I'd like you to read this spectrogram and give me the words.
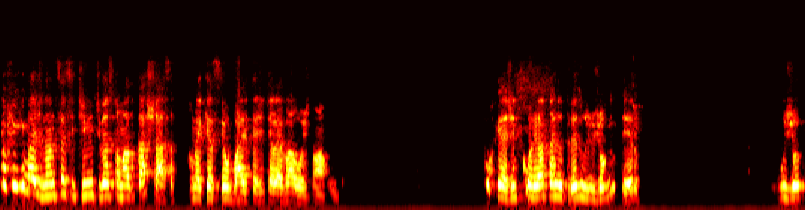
Eu fico imaginando se esse time não tivesse tomado cachaça, como é que ia ser o baile que a gente ia levar hoje no Arruda. Porque a gente correu atrás do 13 o jogo inteiro. O, jogo,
